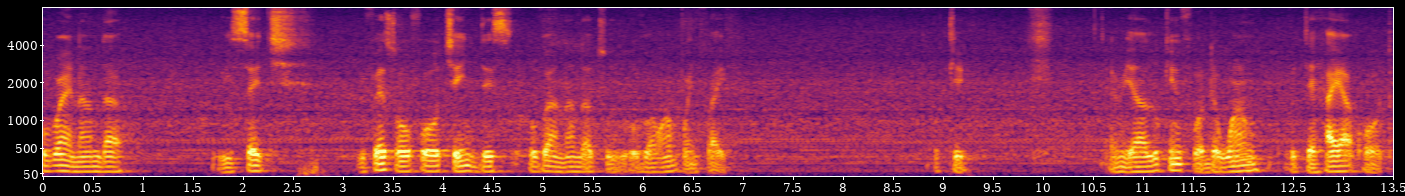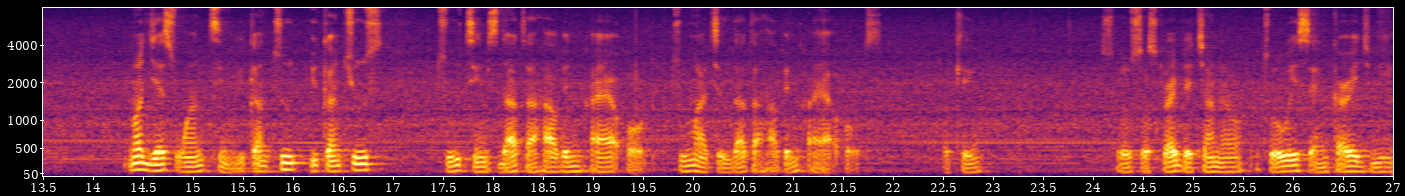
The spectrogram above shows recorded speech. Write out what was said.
over and under. We search we first of all change this over and under to over 1.5 okay. And we are looking for the one with a higher odd. Not just one team. You can two you can choose two teams that are having higher odd. Two matches that are having higher odds. Okay. So subscribe the channel. To always encourage me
